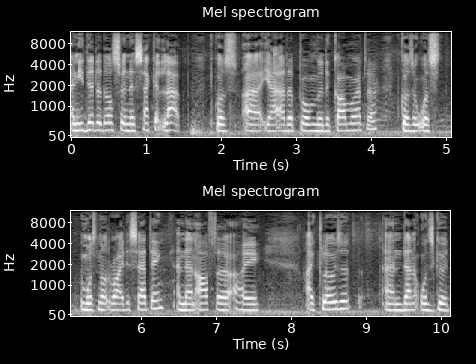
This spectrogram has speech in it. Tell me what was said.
And he did it also in the second lap because uh, yeah, I had a problem with the carburetor because it was, it was not right the setting. And then after I, I closed it and then it was good.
